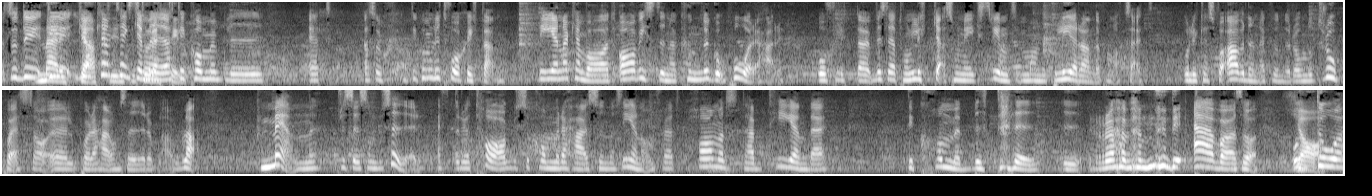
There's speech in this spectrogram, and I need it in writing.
Så det, det, märka jag att kan det inte tänka mig att det kommer bli ett, alltså det kommer bli två skiften. Det ena kan vara att ja visst dina kunder går på det här och flyttar, vi säger att hon lyckas, hon är extremt manipulerande på något sätt och lyckas få över dina kunder om de tror på, SA, eller på det här hon säger och bla bla bla. Men, precis som du säger, efter ett tag så kommer det här synas igenom. För att har man sånt här beteende, det kommer bita dig i röven. Det är bara så. Och Ja. då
